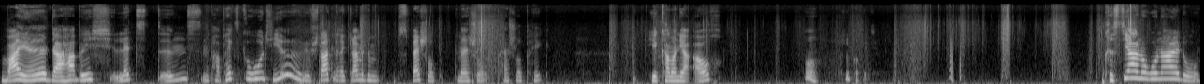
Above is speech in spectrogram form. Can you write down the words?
weil da habe ich letztens ein paar Packs geholt. Hier, wir starten direkt rein mit einem Special, Special, Special Pick. Hier kann man ja auch. Oh, super Pick. Cristiano Ronaldo.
